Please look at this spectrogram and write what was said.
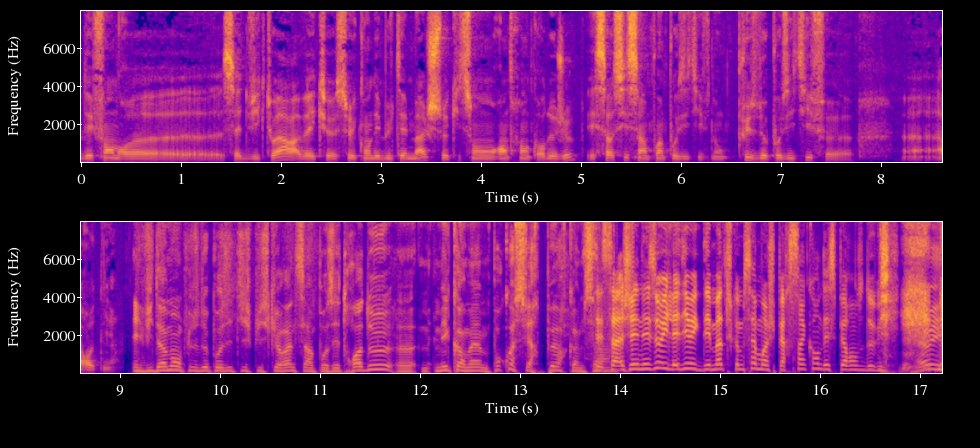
défendre cette victoire avec ceux qui ont débuté le match, ceux qui sont rentrés en cours de jeu, et ça aussi c'est un point positif. Donc plus de positifs euh, à retenir. Évidemment, plus de positifs puisque Rennes s'est imposé 3-2, euh, mais quand même, pourquoi se faire peur comme ça? C'est ça, Genesio, il a dit avec des matchs comme ça, moi je perds 5 ans d'espérance de vie. Ah oui.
